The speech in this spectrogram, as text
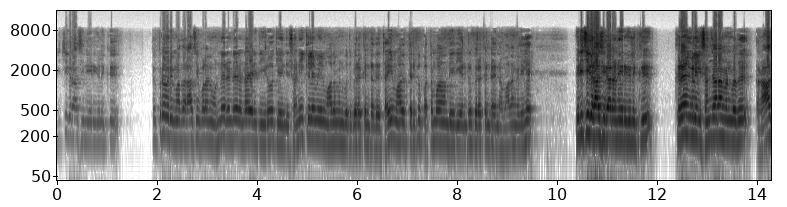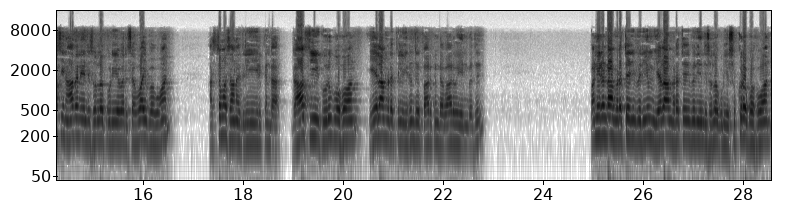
விருச்சிக ராசி நேர்களுக்கு பிப்ரவரி மாத ராசி பலன் ஒன்று ரெண்டு ரெண்டாயிரத்தி இருபத்தி ஐந்து சனிக்கிழமையில் மாதம் என்பது பிறக்கின்றது. தை மாதத்திற்கு பத்தொன்பதாம் தேதி என்று பிறக்கின்ற இந்த மாதங்களிலே விருச்சிக ராசிக்கார நேர்களுக்கு கிரகங்களில் சஞ்சாரம் என்பது ராசிநாதன் என்று சொல்லக்கூடியவர் செவ்வாய் பகவான் அஷ்டமசானத்திலேயே இருக்கின்றார். ராசியை குரு பகவான் ஏழாம் இடத்தில் இருந்து பார்க்கின்ற பார்வை என்பது பன்னிரெண்டாம் இடத்ததிபதியும் ஏழாம் இடத்ததிபதி என்று சொல்லக்கூடிய சுக்கர பகவான்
